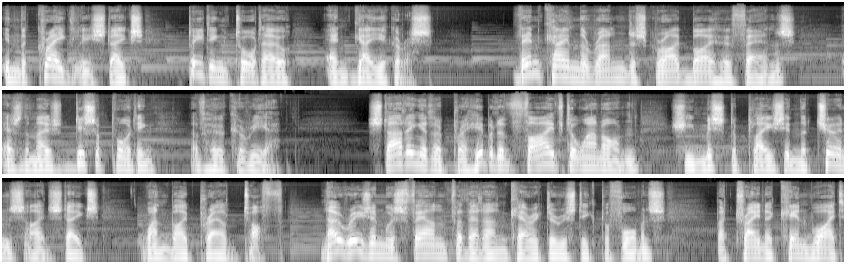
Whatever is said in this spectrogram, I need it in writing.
in the Craiglee Stakes, beating Torto and Gay Icarus. Then came the run described by her fans as the most disappointing of her career. Starting at a prohibitive 5 to 1 on, she missed a place in the Chirnside Stakes won by Proud Toff. No reason was found for that uncharacteristic performance, but trainer Ken White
